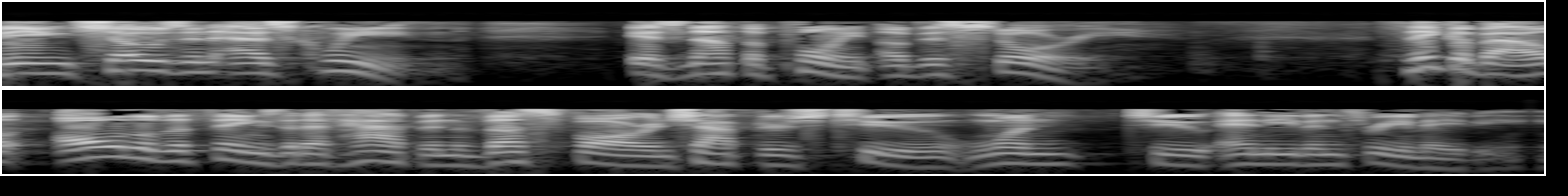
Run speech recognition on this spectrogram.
being chosen as queen, is not the point of this story. Think about all of the things that have happened thus far in chapters 2, 1, 2, and even 3 maybe.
